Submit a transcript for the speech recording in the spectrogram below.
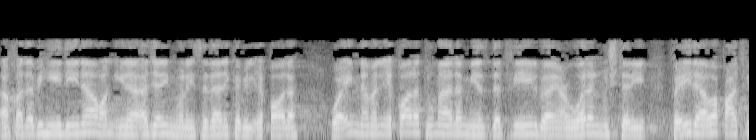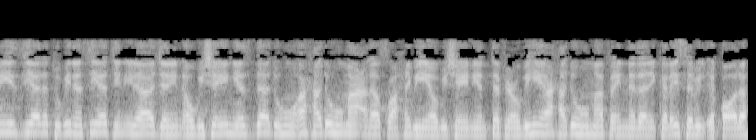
أخذ به دينارا إلى أجل وليس ذلك بالإقالة. وإنما الإقالة ما لم يزدد فيه البائع ولا المشتري. فإذا وقعت فيه الزيادة بنسية إلى أجل أو بشيء يزداده أحدهما على صاحبه أو بشيء ينتفع به أحدهما فإن ذلك ليس بالإقالة.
